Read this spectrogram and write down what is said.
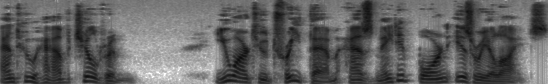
and who have children. you are to treat them as native born Israelites.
